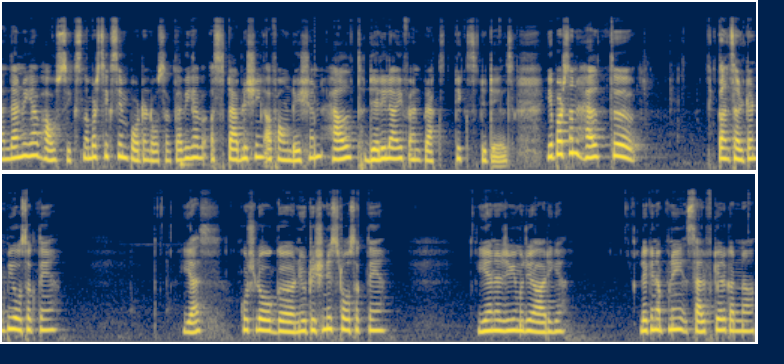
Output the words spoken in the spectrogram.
And then we have house six number six important हो सकता है. We have establishing a foundation health daily life and practices details ये पर्सन हेल्थ कंसल्टेंट भी हो सकते हैं. यस yes, कुछ लोग न्यूट्रिशनिस्ट हो सकते हैं. ये एनर्जी भी मुझे आ रही है. लेकिन अपनी सेल्फ केयर करना,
